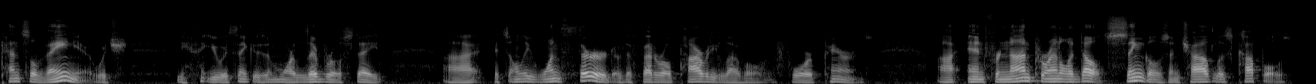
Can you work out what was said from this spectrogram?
Pennsylvania, which you would think is a more liberal state, uh, it's only one third of the federal poverty level for parents. Uh, and for non parental adults, singles and childless couples,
